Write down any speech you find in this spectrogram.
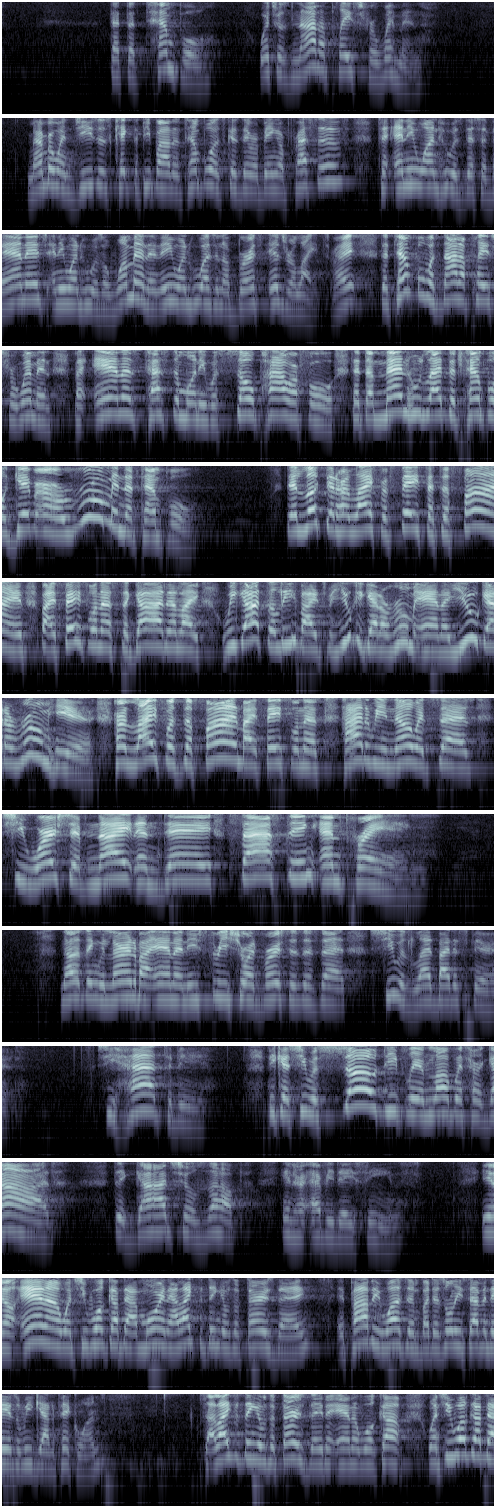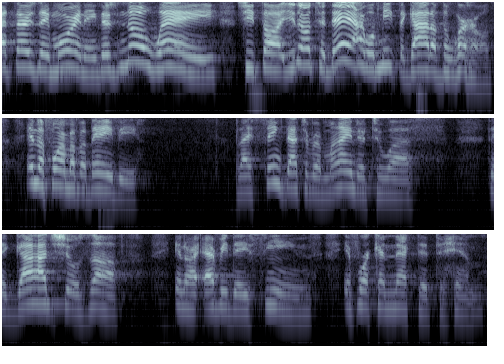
that the temple, which was not a place for women, Remember when Jesus kicked the people out of the temple? It's because they were being oppressive to anyone who was disadvantaged, anyone who was a woman, and anyone who wasn't a birth Israelite, right? The temple was not a place for women, but Anna's testimony was so powerful that the men who led the temple gave her a room in the temple. They looked at her life of faith that's defined by faithfulness to God. And they're like, we got the Levites, but you could get a room, Anna. You get a room here. Her life was defined by faithfulness. How do we know? It says she worshiped night and day, fasting and praying. Another thing we learned about Anna in these three short verses is that she was led by the Spirit. She had to be because she was so deeply in love with her God that God shows up in her everyday scenes. You know, Anna, when she woke up that morning, I like to think it was a Thursday. It probably wasn't, but there's only seven days a week, you got to pick one. So I like to think it was a Thursday that Anna woke up. When she woke up that Thursday morning, there's no way she thought, you know, today I will meet the God of the world in the form of a baby. But I think that's a reminder to us that God shows up in our everyday scenes if we're connected to Him.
